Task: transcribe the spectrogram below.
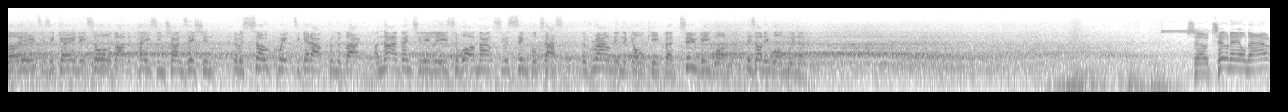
Well, here it is again. It's all about the pace in transition. They were so quick to get out from the back, and that eventually leads to what amounts to a simple task of rounding the goalkeeper. 2v1. There's only one winner. So 2-0 now.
